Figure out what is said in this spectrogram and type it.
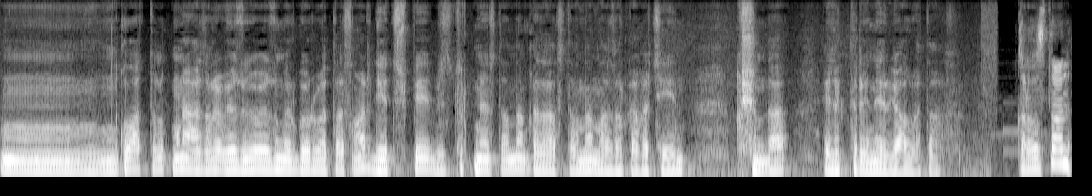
кубаттуулук мына азыр өзүңөр көрүп атасыңар жетишпей биз түркмөнстандан казакстандан азыркыга чейин кышында электр энергия алып атабыз кыргызстан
